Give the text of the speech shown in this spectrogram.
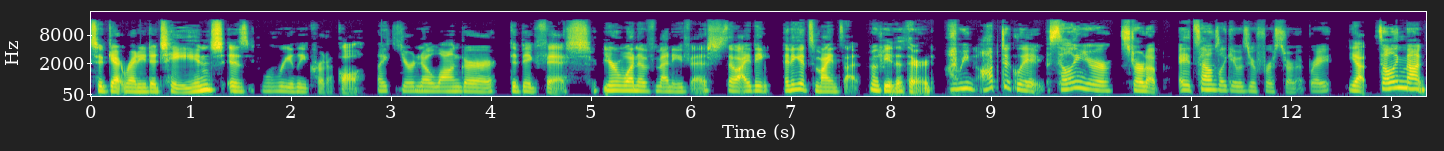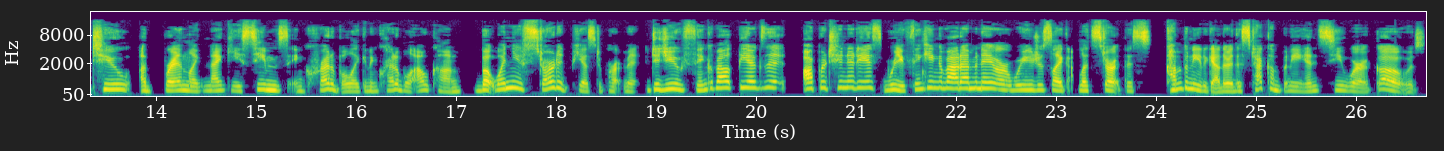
to get ready to change is really critical. Like you're no longer the big fish. You're one of many fish. So I think I think it's mindset would be the third. I mean, optically, selling your startup, it sounds like it was your first startup, right? Yeah. Selling that to a brand like Nike seems incredible, like an incredible outcome. But when you started PS Department, did you think about the exit opportunities? Were you thinking about M&A or were you just like, let's start this company together, this tech company and see where it goes?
